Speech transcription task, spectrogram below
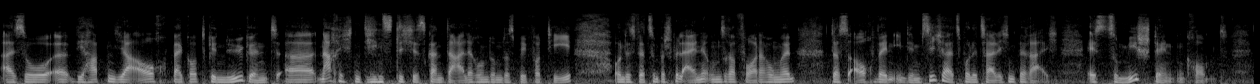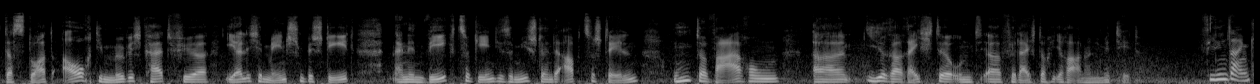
Also äh, wir hatten ja auch bei Gott genügend äh, nachrichtendienstliche Skandale rund um das BVT und es wäre zum Beispiel eine unserer Forderungen, dass auch wenn in dem sicherheitspolizeilichen Bereich es zu Missständen kommt, dass dort auch die Möglichkeit für ehrliche Menschen besteht, einen Weg zu gehen, diese Missstände abzustellen unter Wahrung äh, ihrer Rechte und äh, vielleicht auch ihrer Anonymität. Vielen Dank.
